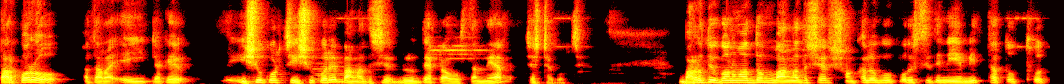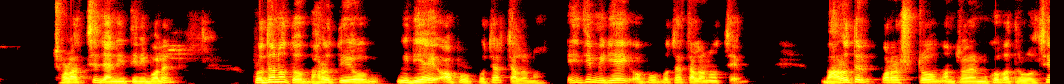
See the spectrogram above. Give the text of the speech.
তারপরও তারা এইটাকে ইস্যু করছে, ইস্যু করে বাংলাদেশের বিরুদ্ধে একটা অবস্থান নেয়ার চেষ্টা করছে। ভারতীয় গণমাধ্যম বাংলাদেশের সংখ্যালঘু পরিস্থিতি নিয়ে মিথ্যা তথ্য ছড়াচ্ছে জানিয়ে তিনি বলেন, প্রধানত ভারতীয় মিডিয়ায় অপপ্রচার চালানো। এই যে মিডিয়ায় অপপ্রচার চালানো হচ্ছে, ভারতের পররাষ্ট্র মন্ত্রণালয়ের মুখপাত্র বলছে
